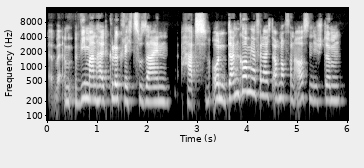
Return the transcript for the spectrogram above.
äh, wie man halt glücklich zu sein hat. Und dann kommen ja vielleicht auch noch von außen die Stimmen,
